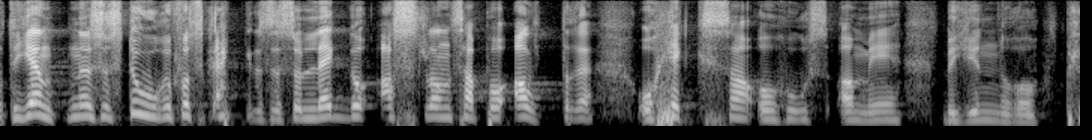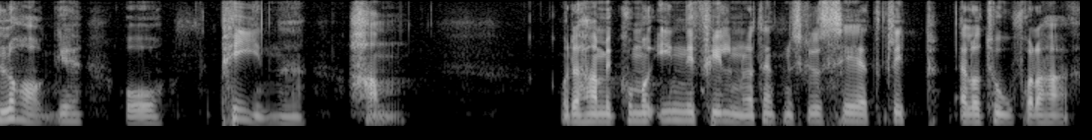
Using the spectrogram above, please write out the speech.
og til jentenes store forskrekkelse så legger Aslan seg på alteret, og heksa og hos armé begynner å plage og pine han. Og det er her vi kommer inn i filmen. Jeg tenkte vi skulle se et klipp eller to fra det her.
